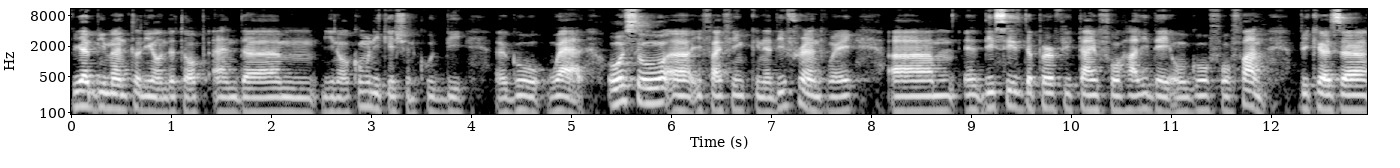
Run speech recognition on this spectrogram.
will be mentally on the top and um, you know communication could be uh, go well. Also uh, if i think in a different way um, uh, this is the perfect time for holiday or go for fun because uh,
